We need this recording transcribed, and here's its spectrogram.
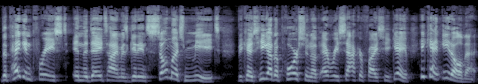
the pagan priest in the daytime is getting so much meat because he got a portion of every sacrifice he gave. He can't eat all that.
